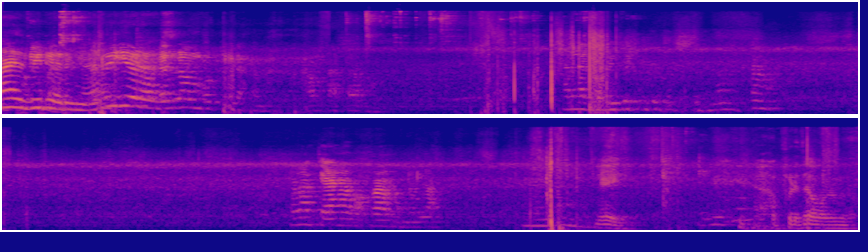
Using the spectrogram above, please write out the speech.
கை வீடியோ எடுங்க. ஏய் அப்படிதான் ஒழுங்கு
